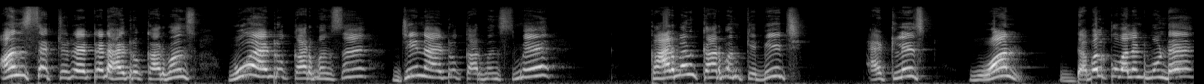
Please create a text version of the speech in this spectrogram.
अनसेचुरेटेड हाइड्रोकार्बन्स वो हाइड्रोकार्बन्स हैं जिन हाइड्रोकार्बन्स में कार्बन कार्बन के बीच at least one double covalent bond है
